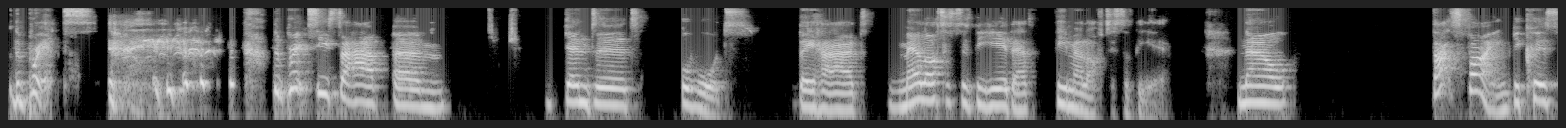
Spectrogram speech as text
the Brits, the Brits used to have um, gendered awards. They had male artist of the year, they had female artist of the year. Now, that's fine because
